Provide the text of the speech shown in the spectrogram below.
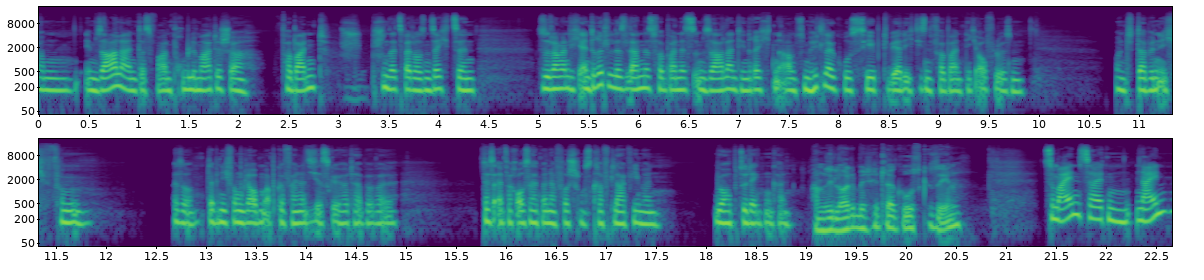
ähm, im Saarland, das war ein problematischer Verband, schon seit 2016, solange nicht ein Drittel des Landesverbandes im Saarland den rechten Arm zum Hitlergruß hebt, werde ich diesen Verband nicht auflösen. Und da bin ich vom, also da bin ich vom Glauben abgefallen, als ich das gehört habe, weil das einfach außerhalb meiner Forschungskraft lag, wie man überhaupt so denken kann. Haben Sie Leute mit Hitlergruß gesehen? Zu meinen Zeiten nein.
